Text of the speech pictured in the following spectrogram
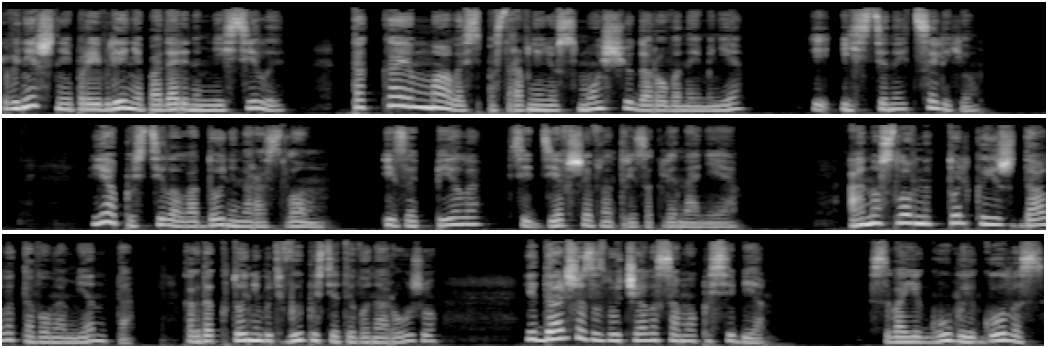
Внешние проявления подаренной мне силы — такая малость по сравнению с мощью, дарованной мне, и истинной целью. Я опустила ладони на разлом и запела сидевшее внутри заклинание. Оно словно только и ждало того момента, когда кто-нибудь выпустит его наружу, и дальше зазвучало само по себе. Свои губы и голос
